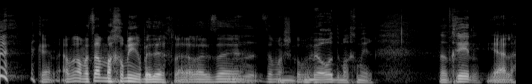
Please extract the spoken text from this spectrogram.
כן, המצב מחמיר בדרך כלל, אבל זה, זה מה שקורה. מאוד מחמיר. נתחיל. יאללה.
